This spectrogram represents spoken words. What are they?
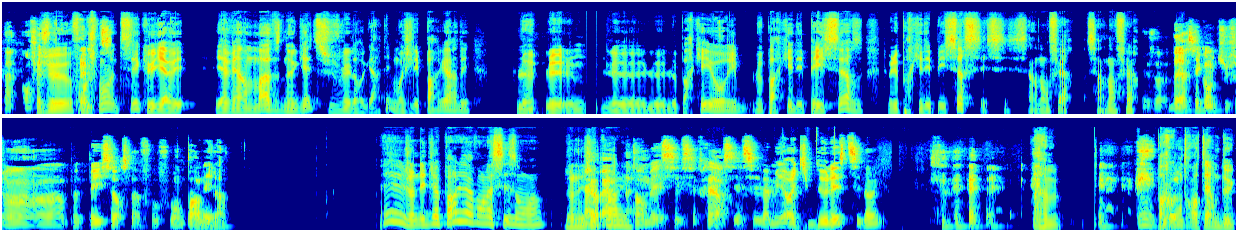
Bah, en fait, je, franchement, tu sais qu'il y avait, il y avait un Mavs Nuggets, je voulais le regarder, moi je l'ai pas regardé. Le, le, le, le, le parquet est horrible. Le parquet des Pacers, mais le parquet des Pacers, c'est- un enfer. C'est un enfer. D'ailleurs, c'est quand que tu fais un, un peu de Pacers là? Faut, faut en parler là. Eh, J'en ai déjà parlé avant la saison. Hein. J'en ai Ah déjà ouais, parlé. attends, mais c'est frère, c'est la meilleure équipe de l'Est, c'est dingue. Ah, Par Ouais. contre, en termes de,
